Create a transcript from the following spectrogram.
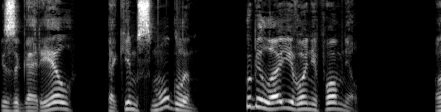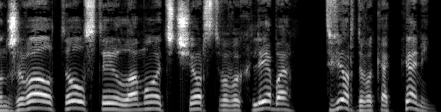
и загорел, таким смуглым, Кубилай его не помнил. Он жевал толстый ломоть черствого хлеба, твердого как камень,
